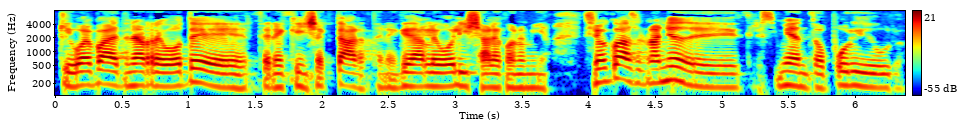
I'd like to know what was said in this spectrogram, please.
que igual para tener rebote tenés que inyectar, tenés que darle bolilla a la economía, sino que va a ser un año de crecimiento puro y duro.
